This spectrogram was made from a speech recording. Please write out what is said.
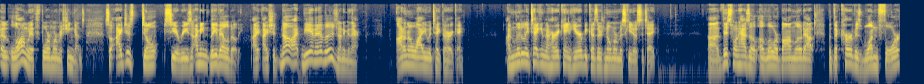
along with four more machine guns. So I just don't see a reason. I mean, the availability. I, I should no, I, the availability is not even there. I don't know why you would take the Hurricane. I'm literally taking the Hurricane here because there's no more mosquitoes to take. Uh, this one has a, a, lower bomb loadout, but the curve is 1-4,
